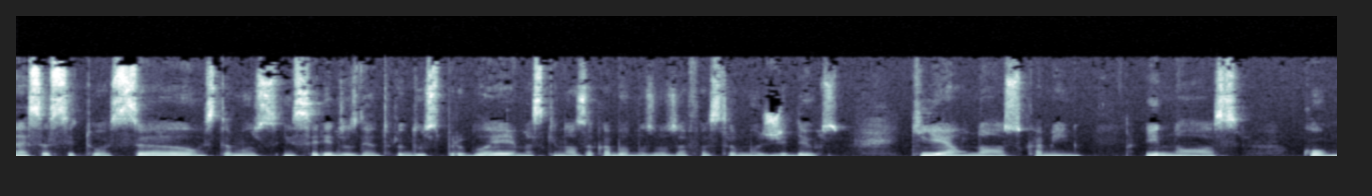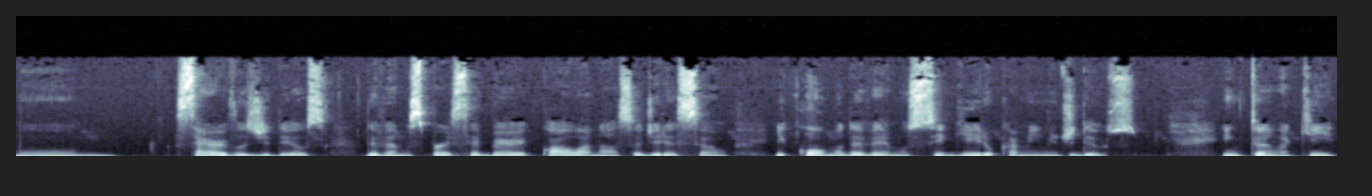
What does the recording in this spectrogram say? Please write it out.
nessa situação, estamos inseridos dentro dos problemas que nós acabamos nos afastamos de Deus, que é o nosso caminho. E nós como servos de Deus, devemos perceber qual a nossa direção e como devemos seguir o caminho de Deus. Então, aqui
